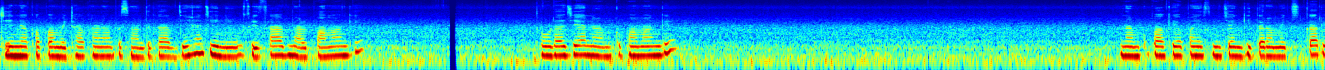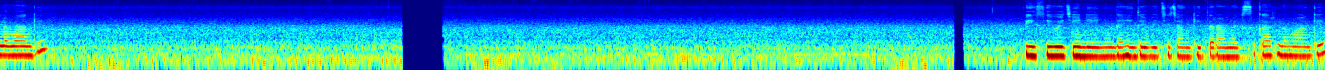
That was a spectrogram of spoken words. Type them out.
ਜਿੰਨਾ ਕੁ ਆਪਾਂ ਮਿੱਠਾ ਖਾਣਾ ਪਸੰਦ ਕਰਦੇ ਹਾਂ, ਚੀਨੀ ਉਸ ਹਿਸਾਬ ਨਾਲ ਪਾਵਾਂਗੇ। ਥੋੜਾ ਜਿਹਾ ਨਮਕ ਪਾਵਾਂਗੇ। ਨਮਕ ਪਾ ਕੇ ਆਪਾਂ ਇਸ ਨੂੰ ਚੰਗੀ ਤਰ੍ਹਾਂ ਮਿਕਸ ਕਰ ਲਵਾਂਗੇ। ਪੀਸੀ ਹੋਈ ਚੀਨੀ ਨੂੰ ਦਹੀਂ ਦੇ ਵਿੱਚ ਚੰਗੀ ਤਰ੍ਹਾਂ ਮਿਕਸ ਕਰ ਲਵਾਂਗੇ।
